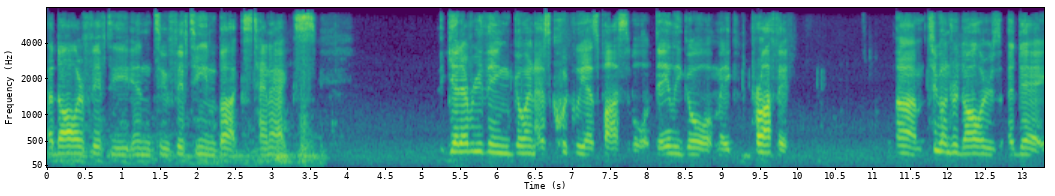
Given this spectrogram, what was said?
a dollar 50 into 15 bucks 10x get everything going as quickly as possible. Daily goal make profit um, $200 a day.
